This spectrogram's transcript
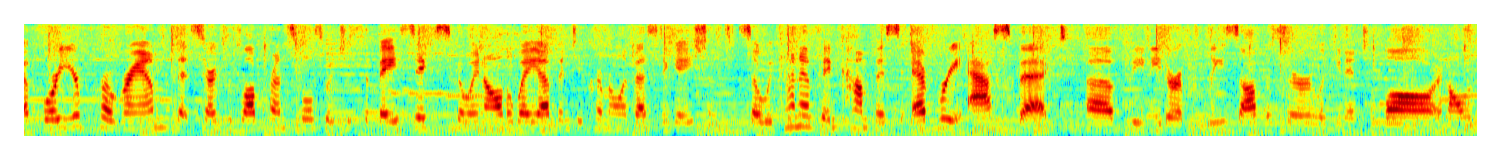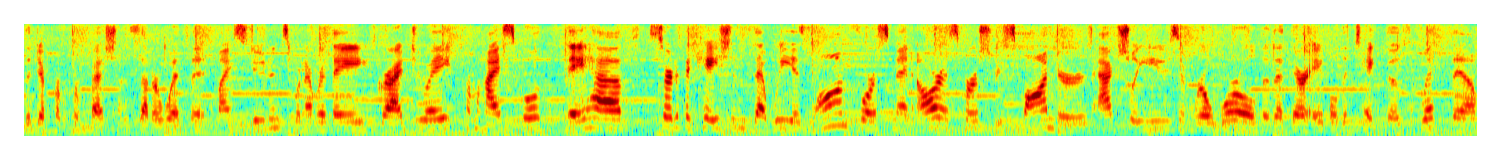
a four-year program that starts with law principles, which is the basics, going all the way up into criminal investigations. So we kind of encompass every aspect of being either a police officer, looking into law, and all of the different professions that are with it. My students, whenever they graduate from high school, they have certifications that we as law enforcement or as first responders actually use in real world and that they're able to take those with them.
